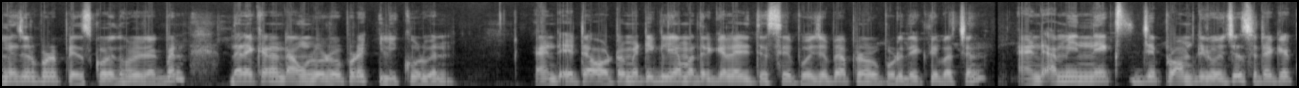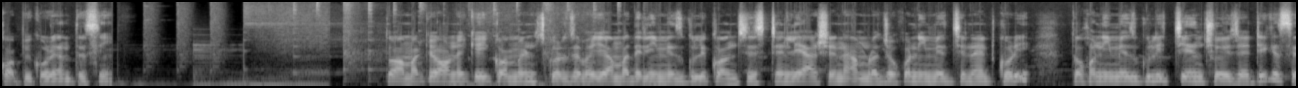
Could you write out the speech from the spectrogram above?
ইমেজের উপরে প্রেস করে ধরে রাখবেন। দেন এখানে ডাউনলোডের উপরে ক্লিক করবেন। অ্যান্ড এটা অটোমেটিকলি আমাদের গ্যালারিতে সেভ হয়ে যাবে, আপনার উপরে দেখতে পাচ্ছেন। অ্যান্ড আমি নেক্সট যে প্রমটি রয়েছে, সেটাকে কপি করে আনতেছি। তো আমাকে অনেকেই কমেন্টস করেছে, ভাই, আমাদের ইমেজগুলি কনসিস্টেন্টলি আসে না। আমরা যখন ইমেজ জেনারেট করি, তখন ইমেজগুলি চেঞ্জ হয়ে যায়, ঠিক আছে?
